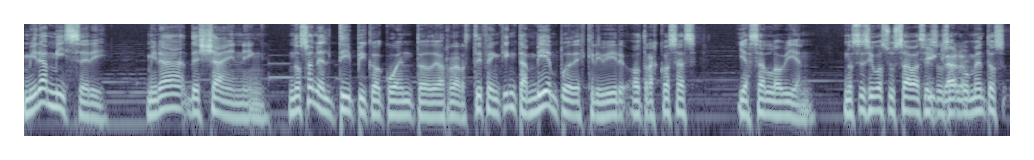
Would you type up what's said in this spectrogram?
mira Misery, Mira The Shining. No son el típico cuento de horror. Stephen King también puede escribir otras cosas y hacerlo bien. No sé si vos usabas esos argumentos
